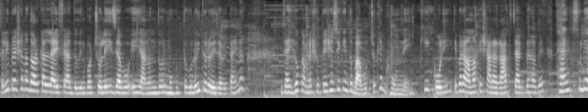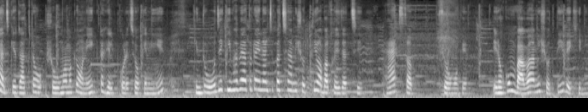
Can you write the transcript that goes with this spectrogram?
সেলিব্রেশনও দরকার লাইফে আর দুদিন পর চলেই যাব। এই আনন্দর মুহূর্তগুলোই তো রয়ে যাবে, তাই না? যাই হোক, আমরা শুতে এসেছি, কিন্তু বাবুর চোখে ঘুম নেই। কি করি? এবার আমাকে সারা রাত জাগতে হবে। থ্যাঙ্কফুলি আজকের রাতটা সৌম আমাকে অনেকটা হেল্প করেছে ওকে নিয়ে। কিন্তু ও যে কীভাবে এতটা এনার্জি পাচ্ছে, আমি সত্যি অবাক হয়ে যাচ্ছি। হ্যাঁ সব সৌমকে। এরকম বাবা আমি সত্যিই দেখিনি।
